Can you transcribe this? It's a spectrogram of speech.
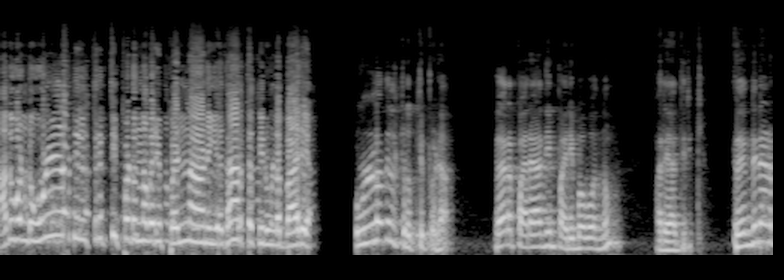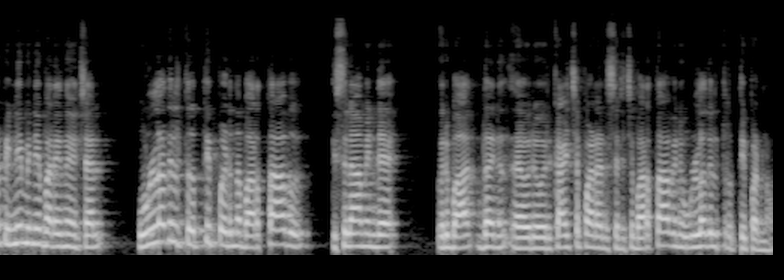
അതുകൊണ്ട് ഉള്ളതിൽ തൃപ്തിപ്പെടുന്ന ഒരു പെണ്ണാണ് യഥാർത്ഥത്തിലുള്ള ഭാര്യ. ഉള്ളതിൽ തൃപ്തിപ്പെടുക. വേറെ പരാതിയും പരിഭവമൊന്നും പറയാതിരിക്കുക. ഇതെന്തിനാണ് പിന്നെയും പിന്നെയും പറയുന്നത് വെച്ചാൽ ഉള്ളതിൽ തൃപ്തിപ്പെടുന്ന ഭർത്താവ് ഇസ്ലാമിന്റെ ഒരു ബാധ്യത ഒരു ഒരു കാഴ്ചപ്പാടനുസരിച്ച് ഭർത്താവിന് ഉള്ളതിൽ തൃപ്തിപ്പെടണം.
